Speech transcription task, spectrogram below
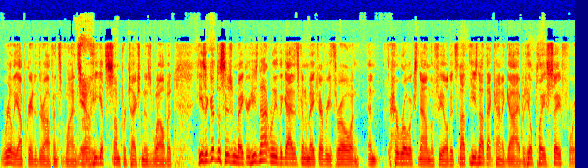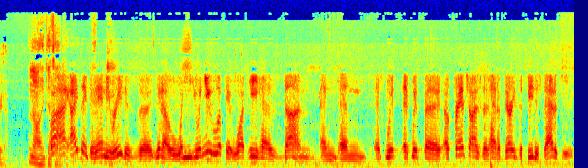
really upgraded their offensive line. So Yeah. he gets some protection as well. But he's a good decision maker. He's not really the guy that's going to make every throw and, and heroics down the field. It's not. He's not that kind of guy. But he'll play safe for you. No, I think that's Well, I, I think that Andy Reid is, uh, you know, when you when you look at what he has done, and and and with with uh, a franchise that had a very defeatist attitude,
